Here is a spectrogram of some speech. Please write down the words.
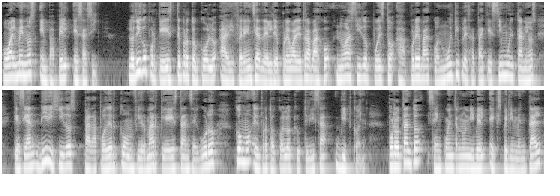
o al menos en papel es así. Lo digo porque este protocolo, a diferencia del de prueba de trabajo, no ha sido puesto a prueba con múltiples ataques simultáneos que sean dirigidos para poder confirmar que es tan seguro como el protocolo que utiliza Bitcoin. Por lo tanto, se encuentra en un nivel experimental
